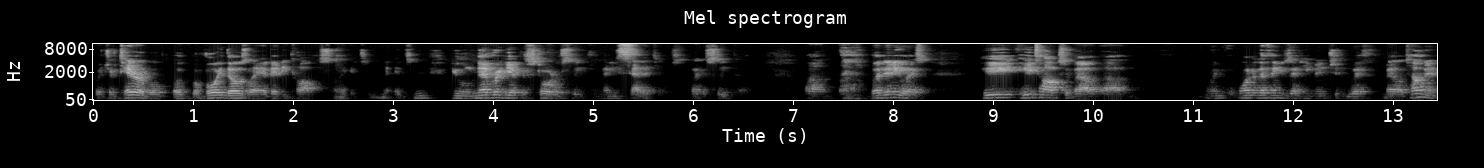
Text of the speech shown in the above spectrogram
which are terrible. Avoid those like, at any cost. Like it's, it's you will never get restorative sleep from any sedatives like a sleep pill. Um, but anyways, he he talks about um, when, one of the things that he mentioned with melatonin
